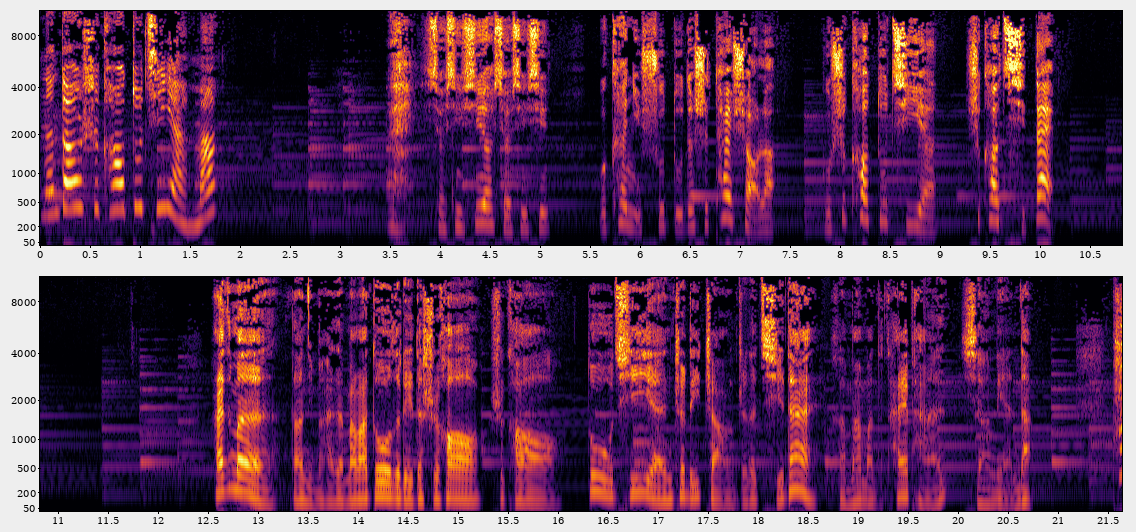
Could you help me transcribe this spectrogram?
难道是靠肚脐眼吗？哎，小星星啊，小星星，我看你书读的是太少了，不是靠肚脐眼。是靠脐带。孩子们，当你们还在妈妈肚子里的时候，是靠肚脐眼这里长着的脐带和妈妈的胎盘相连的。胎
